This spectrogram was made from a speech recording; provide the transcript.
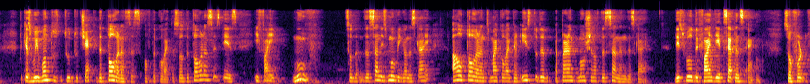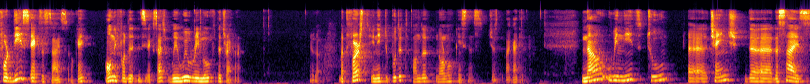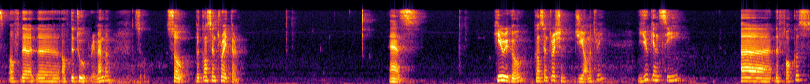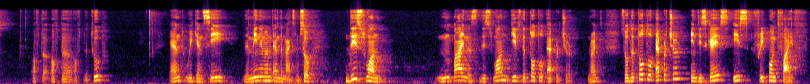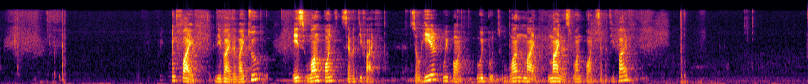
because we want to, to, to check the tolerances of the collector. So the tolerances is if I move, so the, the sun is moving on the sky, how tolerant my collector is to the apparent motion of the sun in the sky. This will define the acceptance angle. So for, for this exercise, okay, only for the, this exercise, we will remove the tracker. Here you go. But first, you need to put it on the normal instance, just like I did. Now we need to uh, change the the size of the, the of the tube. Remember, so, so the concentrator has here we go concentration geometry. You can see uh, the focus of the of the of the tube and we can see the minimum and the maximum so this one minus this one gives the total aperture right? So the total aperture in this case is 3.5 3.5 divided by 2 is 1.75 so here we point we put 1 min minus 1.75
